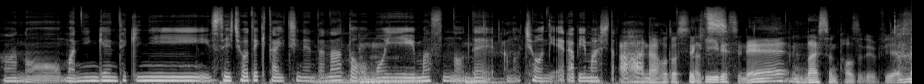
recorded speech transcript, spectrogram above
あの、まあ、人間的に成長できた1年だなと思いますので、あの、長に選びました。ああなるほど素敵ですね。Nice and positive, yes.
